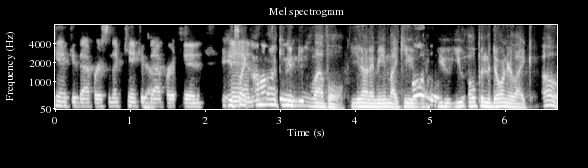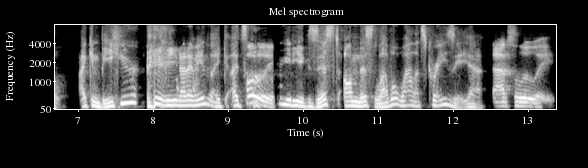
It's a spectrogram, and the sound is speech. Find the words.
can't get that person, I can't get yeah. that person. It's and like unlocking a new level. You know what I mean? Like you, totally. Oh. you, you open the door and you're like, oh, I can be here. you know what I mean? Like it's totally for me to exist on this level. Wow, that's crazy. Yeah. Absolutely.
